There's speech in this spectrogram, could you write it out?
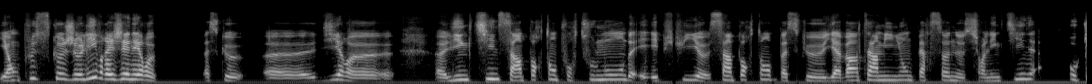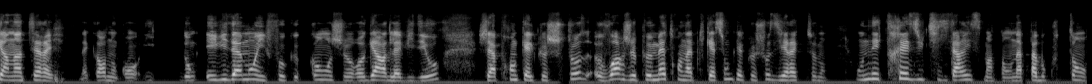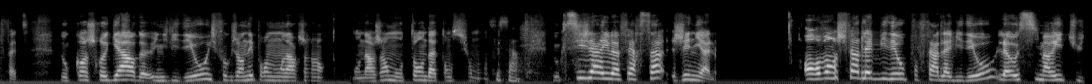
et en plus, ce que je livre est généreux. Parce que euh, dire euh, euh, LinkedIn, c'est important pour tout le monde, et puis c'est important parce qu'il y a 21 millions de personnes sur LinkedIn, aucun intérêt. D'accord? Donc, donc évidemment, il faut que quand je regarde la vidéo, j'apprends quelque chose, voire je peux mettre en application quelque chose directement. On est très utilitariste maintenant, on n'a pas beaucoup de temps en fait. Donc quand je regarde une vidéo, il faut que j'en ai pour mon argent. Mon argent, mon temps d'attention. C'est ça. Donc si j'arrive à faire ça, génial. En revanche, faire de la vidéo pour faire de la vidéo, là aussi, Marie, tu,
